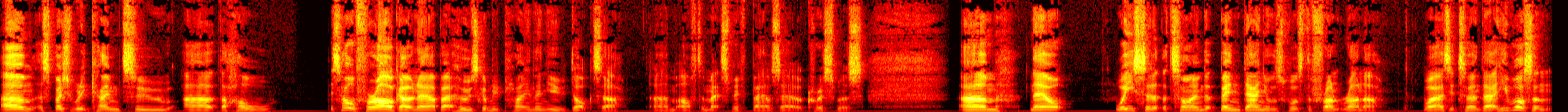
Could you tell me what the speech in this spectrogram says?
Um, especially when it came to uh, the whole this whole farrago now about who's going to be playing the new Doctor um, after Matt Smith bows out at Christmas. Um, now, we said at the time that Ben Daniels was the front runner. Well, as it turned out, he wasn't.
